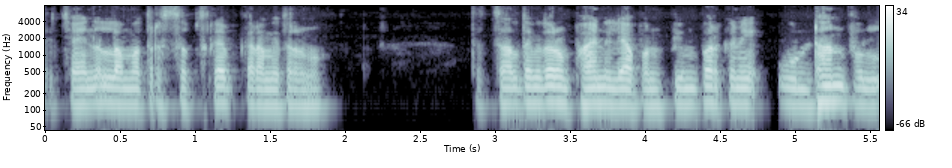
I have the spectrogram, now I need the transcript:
तर चॅनलला मात्र सबस्क्राईब करा मित्रांनो. तर चालतं मित्रांनो फायनली आपण पिंपरकणे उड्डाणपूल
